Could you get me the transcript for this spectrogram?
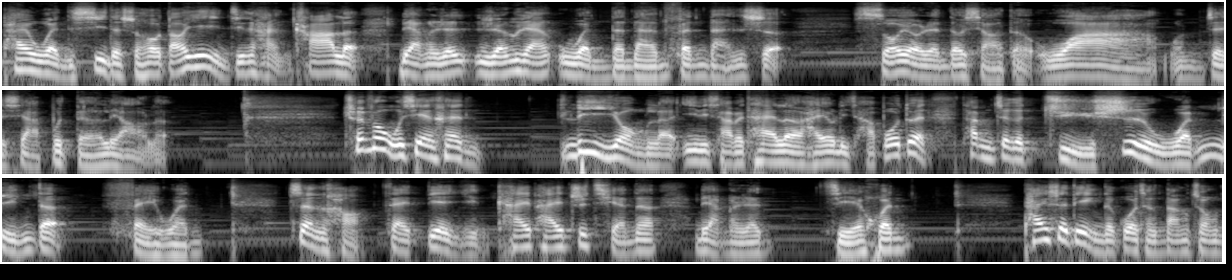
拍吻戏的时候，导演已经喊卡了，两个人仍然吻得难分难舍，所有人都晓得哇，我们这下不得了了。春风无限恨。利用了伊丽莎白·泰勒还有理查·波顿他们这个举世闻名的绯闻，正好在电影开拍之前呢，两个人结婚。拍摄电影的过程当中，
